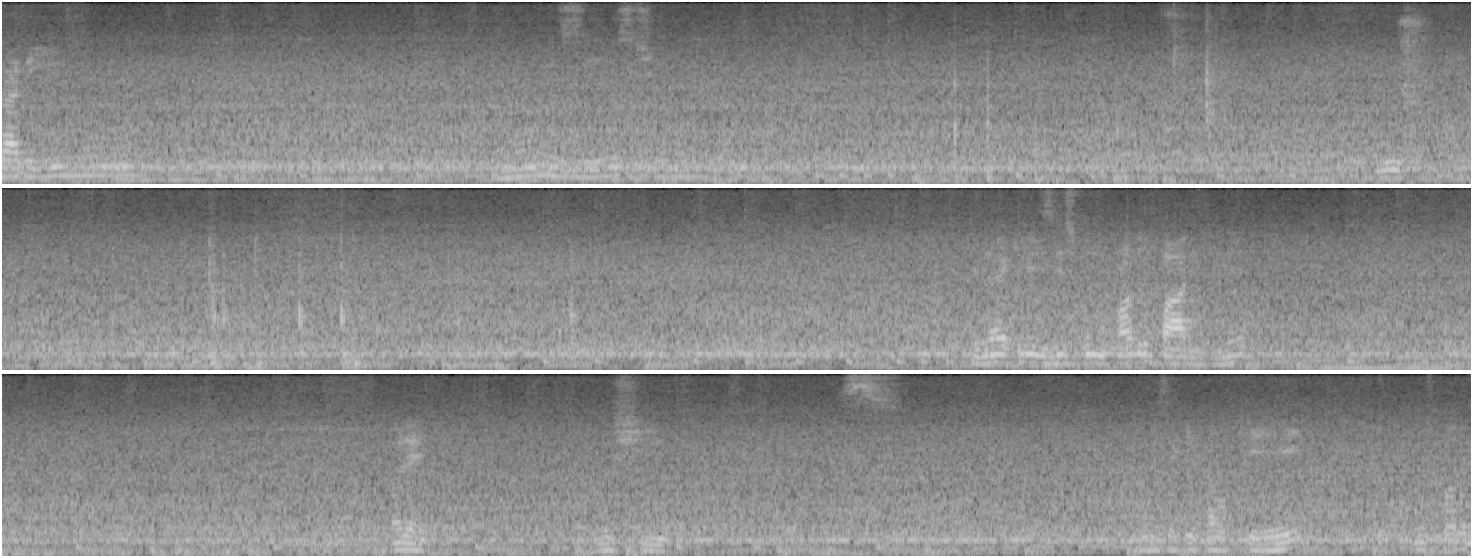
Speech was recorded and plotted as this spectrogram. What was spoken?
Carinho. Não existe. Luxo. Ele é aqueles riscos como quadro par, entendeu? Olha aí. Luxinho. Então, esse aqui tá ok. Vamos para o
